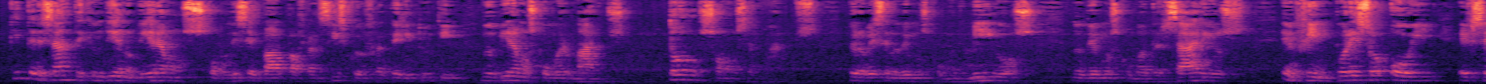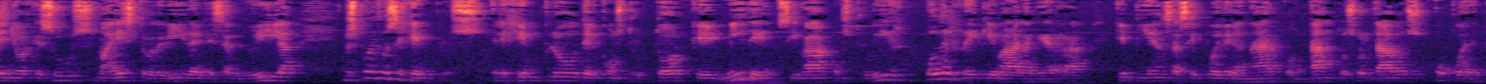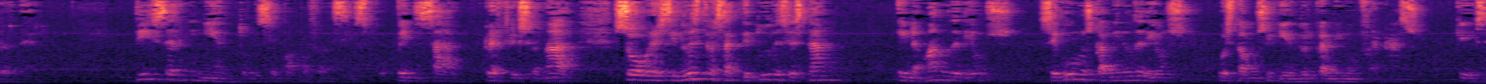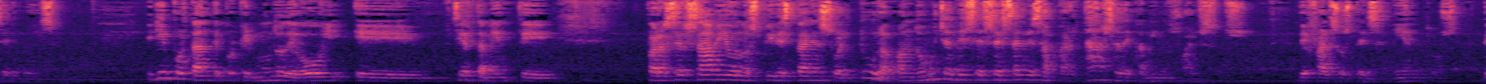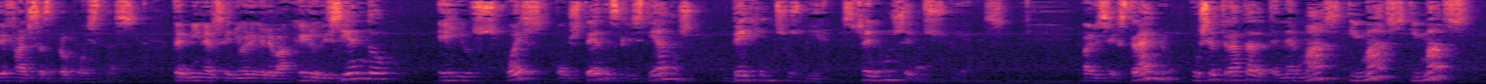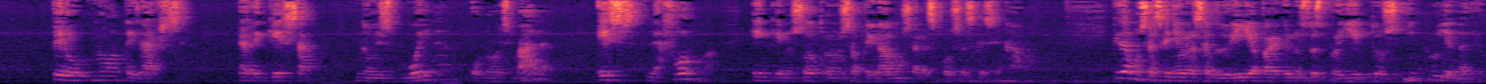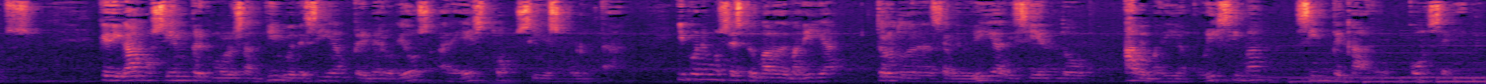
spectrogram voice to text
Qué interesante que un día nos viéramos, como dice el Papa Francisco en Fratelli Tutti, nos viéramos como hermanos. Todos somos hermanos, pero a veces nos vemos como enemigos, nos vemos como adversarios. En fin, por eso hoy el Señor Jesús, Maestro de vida y de sabiduría, nos pone dos ejemplos. El ejemplo del constructor que mide si va a construir o del rey que va a la guerra, que piensa si puede ganar con tantos soldados o puede perder. Discernimiento, dice Papa Francisco, pensar, reflexionar sobre si nuestras actitudes están en la mano de Dios, según los caminos de Dios, o estamos siguiendo el camino de un fracaso, que es el egoísmo. Y qué importante porque el mundo de hoy eh, ciertamente para ser sabio nos pide estar en su altura, cuando muchas veces sabio es apartarse de caminos falsos, de falsos pensamientos, de falsas propuestas. Termina el Señor en el Evangelio diciendo, ellos pues, o ustedes cristianos, dejen sus bienes, renuncien a sus bienes. Parece extraño, pues se trata de tener más y más y más pero no apegarse. La riqueza no es buena o no es mala, es la forma en que nosotros nos apegamos a las cosas que se acaban. Pidamos al Señor la sabiduría para que nuestros proyectos incluyan a Dios. Que digamos siempre como los antiguos decían, primero Dios, haré esto si es voluntad. Y ponemos esto en mano de María, trono de la sabiduría, diciendo, Ave María Purísima, sin pecado concebida.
